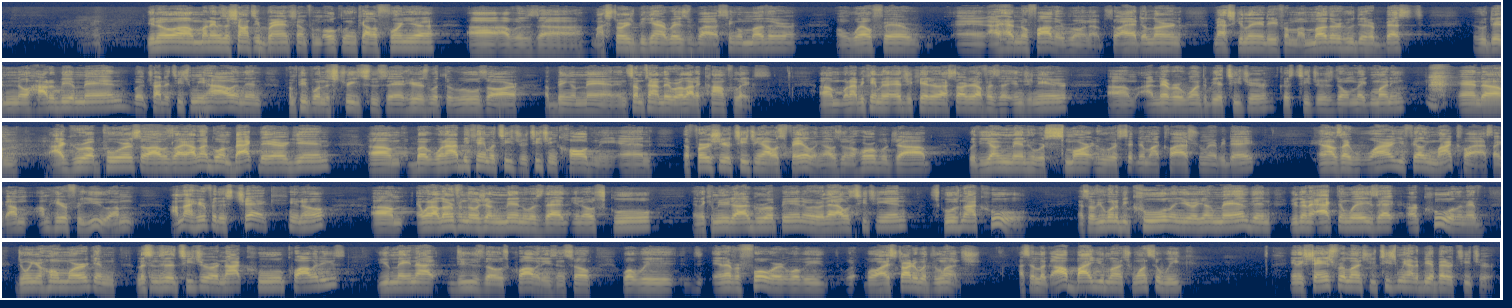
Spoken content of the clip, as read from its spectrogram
You know, um, my name is Ashanti Branch. I'm from Oakland, California. Uh, I was, uh, my stories began raised by a single mother on welfare, and I had no father growing up. So I had to learn masculinity from a mother who did her best, who didn't know how to be a man, but tried to teach me how, and then from people in the streets who said, here's what the rules are of being a man. And sometimes there were a lot of conflicts. Um, when I became an educator, I started off as an engineer. Um, I never wanted to be a teacher because teachers don't make money. and um, I grew up poor, so I was like, I'm not going back there again. Um, but when I became a teacher, teaching called me. And the first year teaching, I was failing. I was doing a horrible job with young men who were smart, who were sitting in my classroom every day. And I was like, why are you failing my class? Like, I'm, I'm here for you. I'm, I'm not here for this check, you know? Um, and what I learned from those young men was that, you know, school and the community that I grew up in or that I was teaching in, school's not cool. And so if you want to be cool and you're a young man, then you're going to act in ways that are cool. And if doing your homework and listening to the teacher are not cool qualities, you may not use those qualities. And so what we, and Ever Forward, what we, well, I started with lunch. I said, look, I'll buy you lunch once a week. In exchange for lunch, you teach me how to be a better teacher.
